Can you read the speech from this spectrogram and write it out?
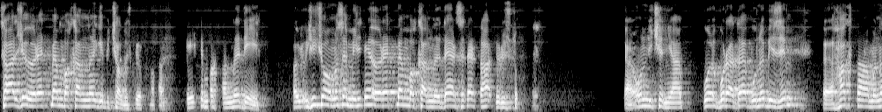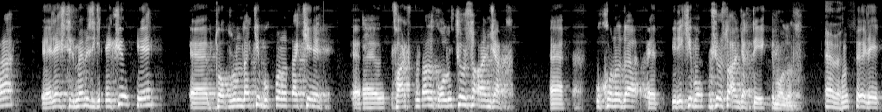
sadece öğretmen bakanlığı gibi çalışıyor. Eğitim bakanlığı değil. Hiç olmasa Milli Öğretmen Bakanlığı derseler daha dürüst olur. Yani onun için ya bu, burada bunu bizim e, hak namına eleştirmemiz gerekiyor ki e, toplumdaki bu konudaki e, farkındalık oluşursa ancak e, bu konuda e, birikim oluşursa ancak değişim olur. Evet. Bunu söyleyeyim.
